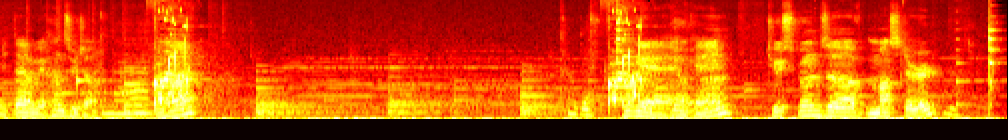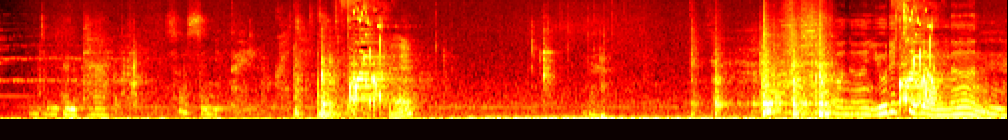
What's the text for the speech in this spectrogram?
일단 우리 한 수저. 하나, 하나, 두 개. 두 개. 오케이. Two spoons of mustard. 이제 이건 다 썼으니까 일로 가자. 오케이. 이거는 요리책에 없는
